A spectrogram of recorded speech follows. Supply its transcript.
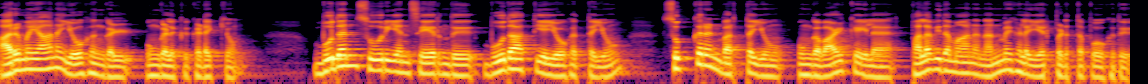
அருமையான யோகங்கள் உங்களுக்கு கிடைக்கும். புதன் சூரியன் சேர்ந்து பூதாத்திய யோகத்தையும் சுக்கரன் வர்த்தையும் உங்கள் வாழ்க்கையில் பலவிதமான நன்மைகளை ஏற்படுத்த போகுது.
